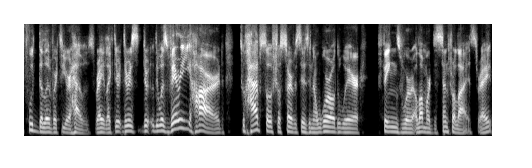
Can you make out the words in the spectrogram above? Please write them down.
food delivered to your house right? Like there there is there, was very hard to have social services in a world where things were a lot more decentralized right?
